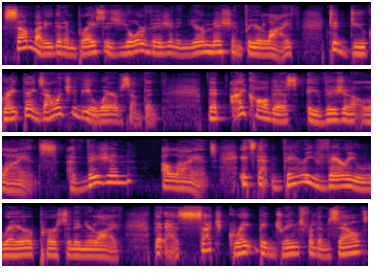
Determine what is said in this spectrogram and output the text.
somebody that embraces your vision and your mission for your life to do great things. I want you to be aware of something that I call this a vision alliance, a vision alliance. It's that very, very rare person in your life that has such great big dreams for themselves,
